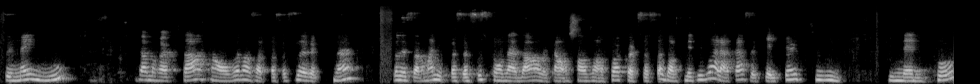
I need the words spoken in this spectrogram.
C'est même nous, comme recruteur, quand on va dans un processus de recrutement, c'est pas nécessairement les processus qu'on adore quand on change d'emploi, quoi que ce soit. Donc, mettez-vous à la place de quelqu'un qui qui n'aiment pas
